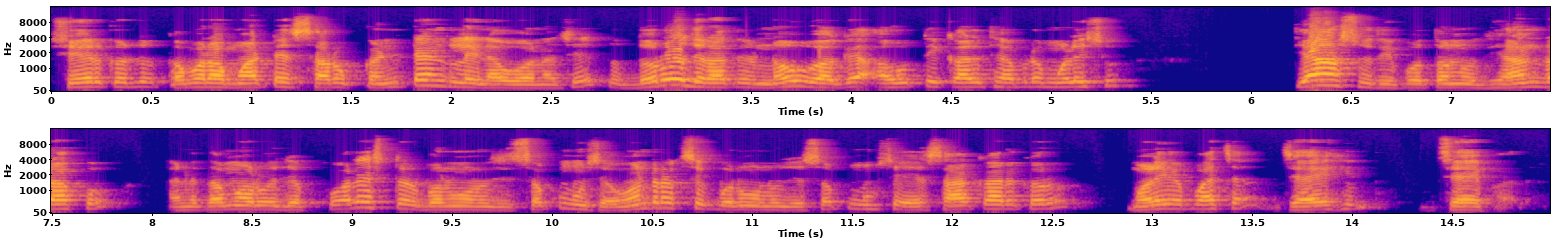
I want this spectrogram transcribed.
શેર કરજો. તમારા માટે સારું કન્ટેન્ટ લઈને આવવાના છે. તો દરરોજ રાત્રે નવ વાગે આવતીકાલથી આપણે મળીશું. ત્યાં સુધી પોતાનું ધ્યાન રાખો અને તમારું જે ફોરેસ્ટર બનવાનું જે સપનું છે, વનરક્ષક બનવાનું જે સપનું છે, એ સાકાર કરો. મળીએ પાછા. જય હિન્દ જય ભારત.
